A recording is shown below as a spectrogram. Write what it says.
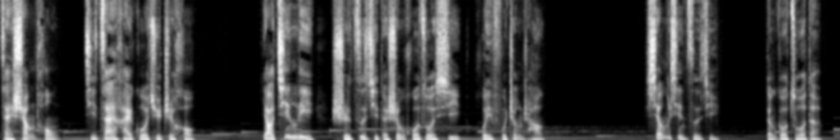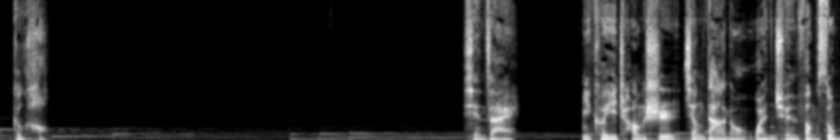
在伤痛及灾害过去之后，要尽力使自己的生活作息恢复正常。相信自己，能够做得更好。现在，你可以尝试将大脑完全放松。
